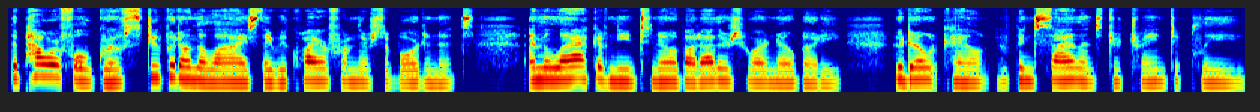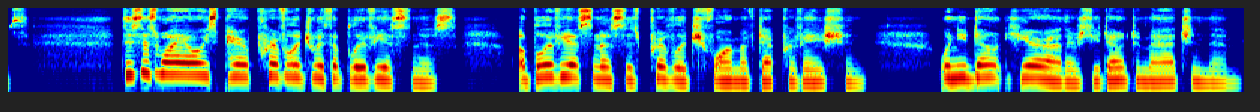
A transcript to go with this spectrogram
The powerful grow stupid on the lies they require from their subordinates, and the lack of need to know about others who are nobody, who don't count, who've been silenced or trained to please. This is why I always pair privilege with obliviousness. Obliviousness is privilege form of deprivation. When you don't hear others, you don't imagine them.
